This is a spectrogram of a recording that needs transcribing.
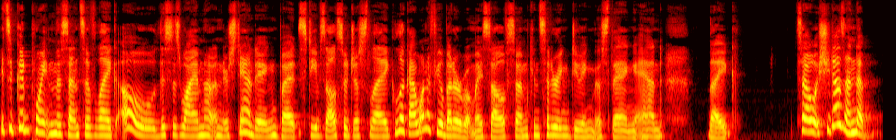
it's a good point in the sense of like oh this is why I'm not understanding. But Steve's also just like look I want to feel better about myself, so I'm considering doing this thing and like so she does end up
